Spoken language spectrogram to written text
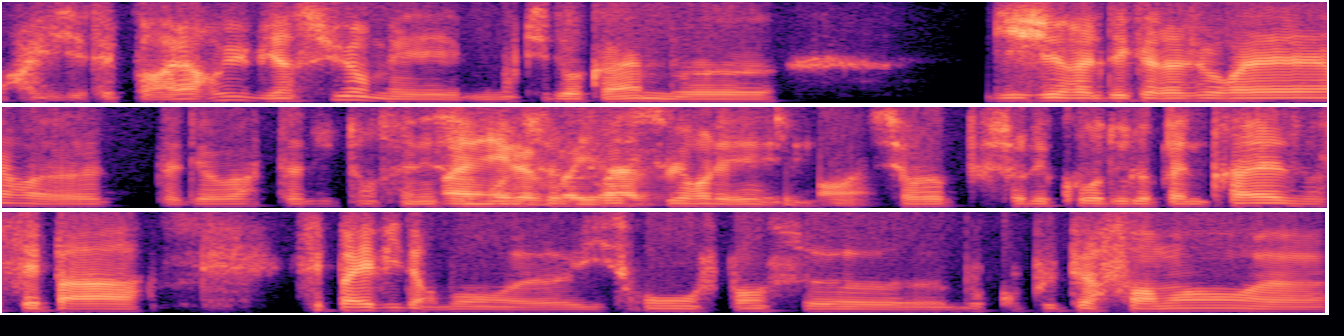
alors, ils n'étaient pas à la rue, bien sûr, mais tu dois quand même euh, digérer le décalage horaire. Euh, tu as dû avoir as dû t'entraîner sur les sur, le, sur les cours de l'Open 13. C'est pas c'est pas évident. Bon, euh, ils seront, je pense, beaucoup plus performants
